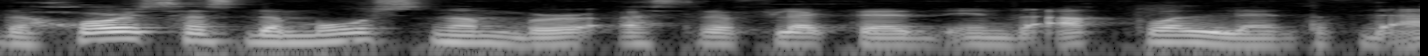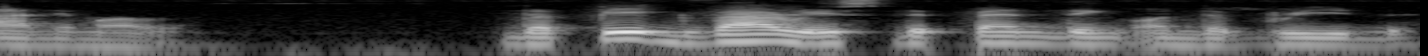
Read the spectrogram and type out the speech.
The horse has the most number as reflected in the actual length of the animal. The pig varies depending on the breed.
